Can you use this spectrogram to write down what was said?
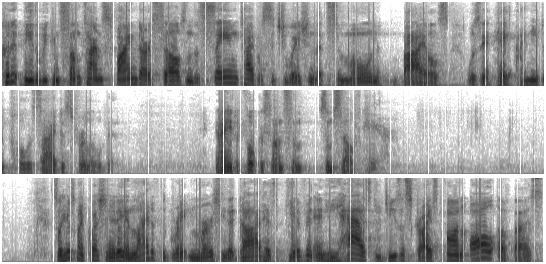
Could it be that we can sometimes find ourselves in the same type of situation that Simone Biles was in? Hey, I need to pull aside just for a little bit. And I need to focus on some, some self care. So here's my question today. In light of the great mercy that God has given and He has through Jesus Christ on all of us,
